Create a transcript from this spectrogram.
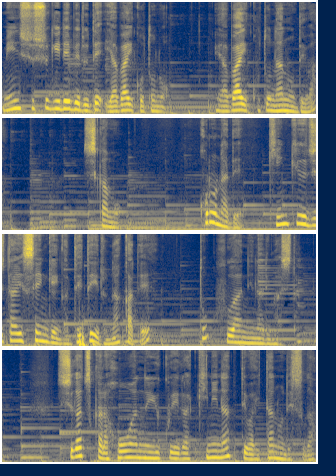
民主主義レベルでやばいことのやばいことなのでは？しかもコロナで緊急事態宣言が出ている中で？と不安になりました。4月から法案の行方が気になってはいたのですが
